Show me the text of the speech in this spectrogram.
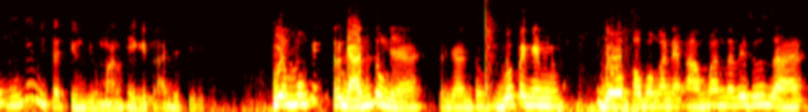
mungkin bisa cium-ciuman kayak gitu aja sih ya mungkin tergantung ya tergantung. Gue pengen jawab omongan yang aman tapi susah.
